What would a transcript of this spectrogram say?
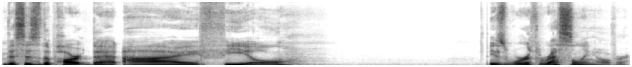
this is the part that I feel is worth wrestling over.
